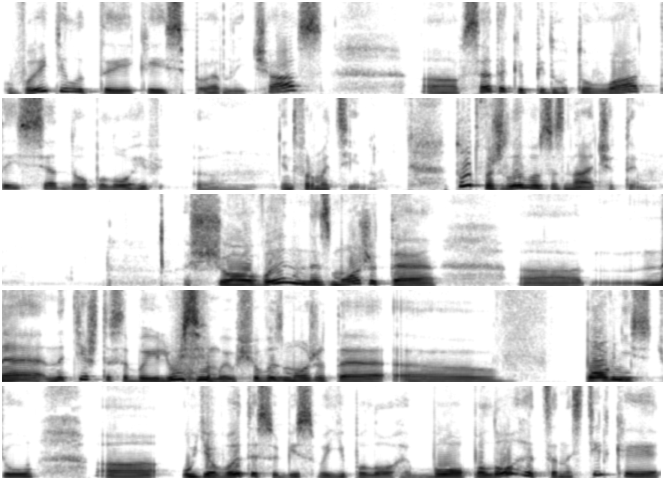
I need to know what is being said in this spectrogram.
виділити якийсь певний час, все-таки підготуватися до пологів е, інформаційно. Тут важливо зазначити, що ви не зможете не, не тіште себе ілюзіями, що ви зможете повністю е, уявити собі свої пологи. Бо пологи це настільки е,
